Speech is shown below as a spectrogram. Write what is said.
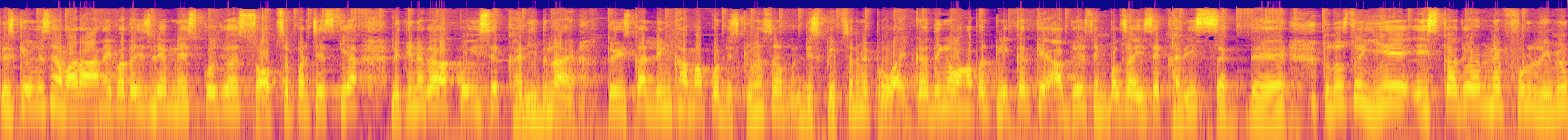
तो इसकी वजह से हमारा आ नहीं पता, इसलिए हमने इसको जो है शॉप से परचेस किया। लेकिन अगर आपको इसे खरीदना है तो इसका लिंक हम आपको डिस्क्रिप्शन में प्रोवाइड कर देंगे। वहाँ पर क्लिक करके आप जो है सिंपल सा इसे खरीद सकते हैं। तो दोस्तों, ये इसका जो हमने फुल रिव्यू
